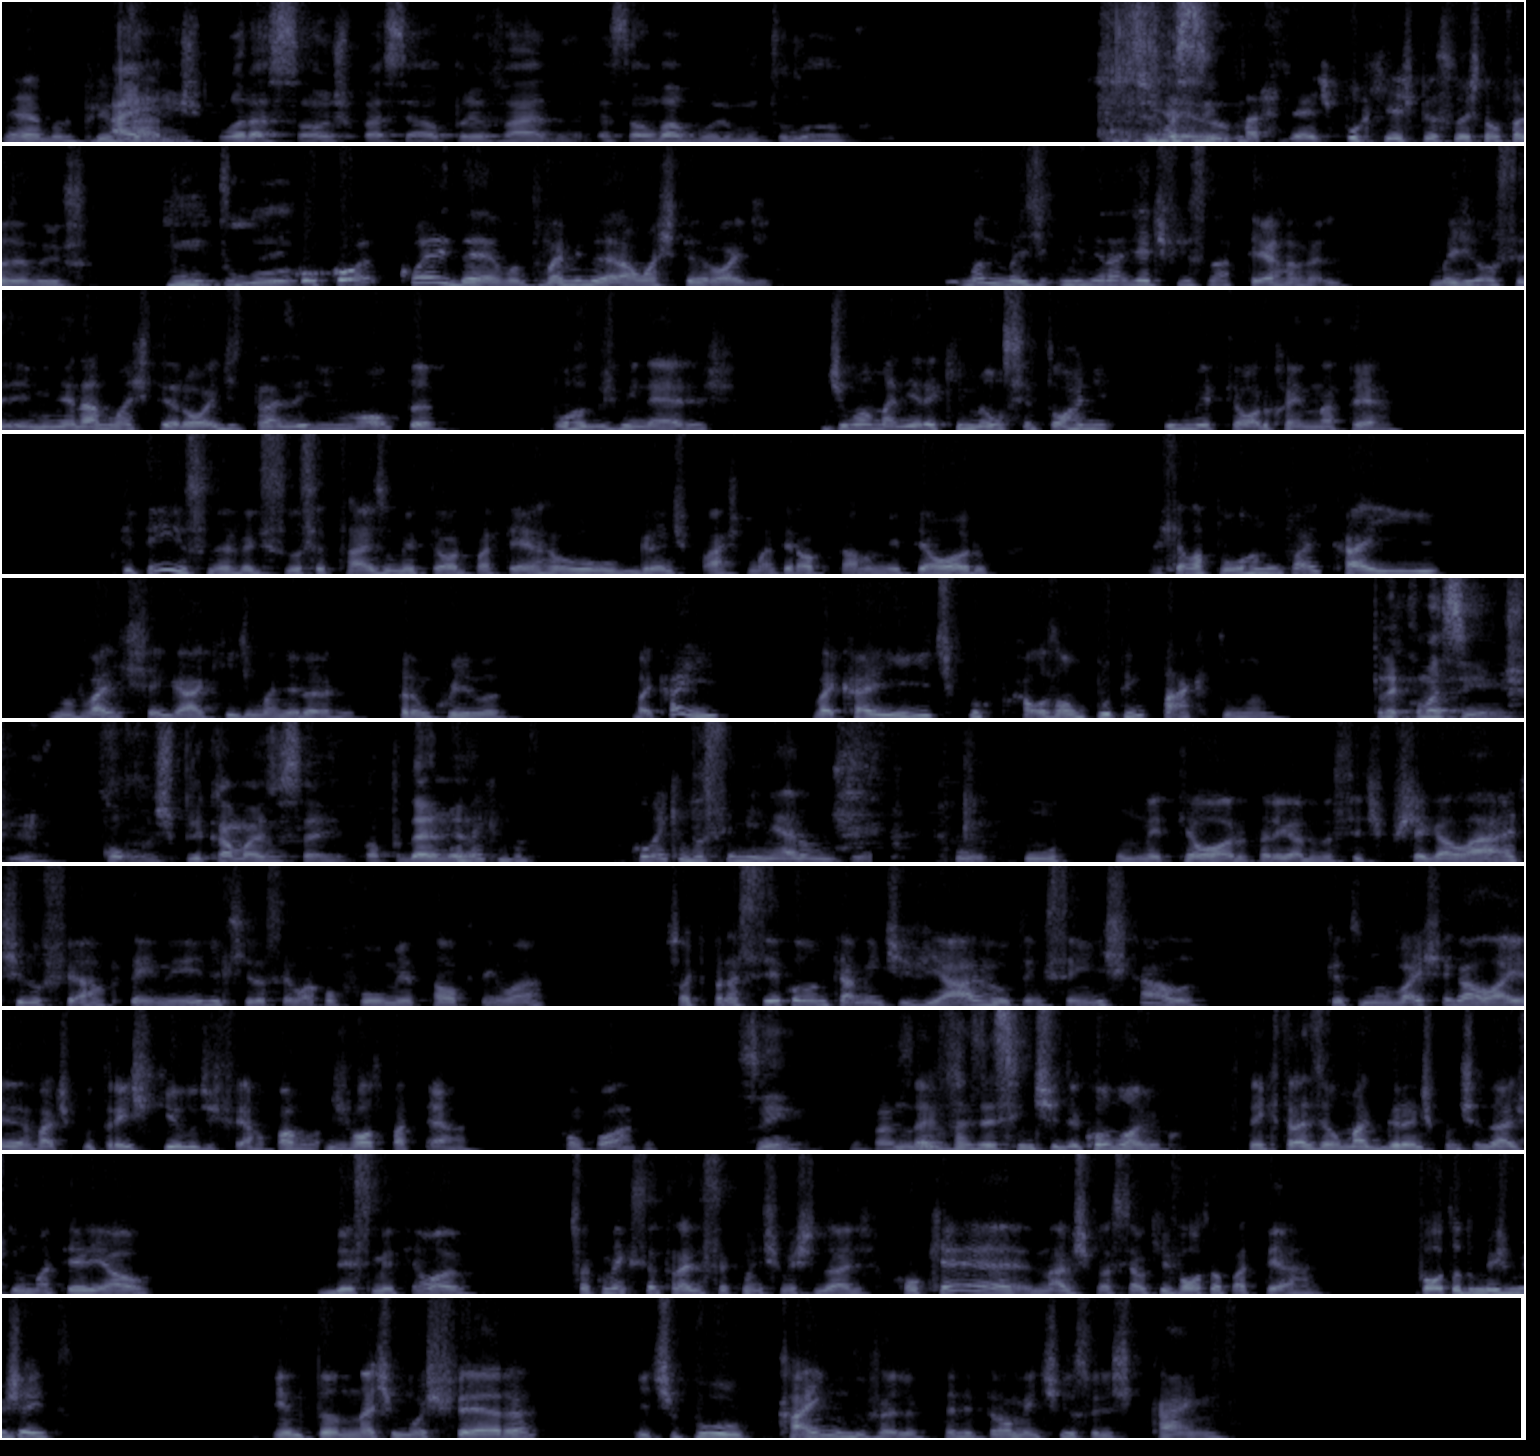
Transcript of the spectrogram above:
É, mano, Aí, privada. exploração espacial privada. Esse é um bagulho muito louco. Tipo assim, eu não faço ideia de por que as pessoas estão fazendo isso. muito louco. Qual, qual- é a ideia, mano? Tu vai minerar um asteroide. Mano, imagina, minerar já é difícil na Terra, velho. Imagina você minerar num asteroide e trazer de volta a porra dos minérios de uma maneira que não se torne um meteoro caindo na Terra. Porque tem isso, né, velho? Se você traz um meteoro pra Terra, ou grande parte do material que tá no meteoro, aquela porra não vai cair. Não vai chegar aqui de maneira tranquila. Vai cair. Vai cair e, tipo, causar um puta impacto, mano. Peraí, como assim? Como- Explica mais isso aí. Papo 10 Como é mesmo. que você, como é que você minera um, um, um- um meteoro, tá ligado? Você, tipo, chega lá, tira o ferro que tem nele, tira, sei lá, qual for o metal que tem lá. Só que para ser economicamente viável, tem que ser em escala. Porque tu não vai chegar lá e levar, tipo, 3 kg de ferro pra- de volta pra terra. Concorda? Sim. Não faz Não deve fazer sentido econômico. Tu tem que trazer uma grande quantidade do material desse meteoro. Só como é que você traz essa quantidade? Qualquer nave espacial que volta pra Terra, volta do mesmo jeito. Entrando na atmosfera e, tipo, caindo, velho. É literalmente isso, eles caem.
